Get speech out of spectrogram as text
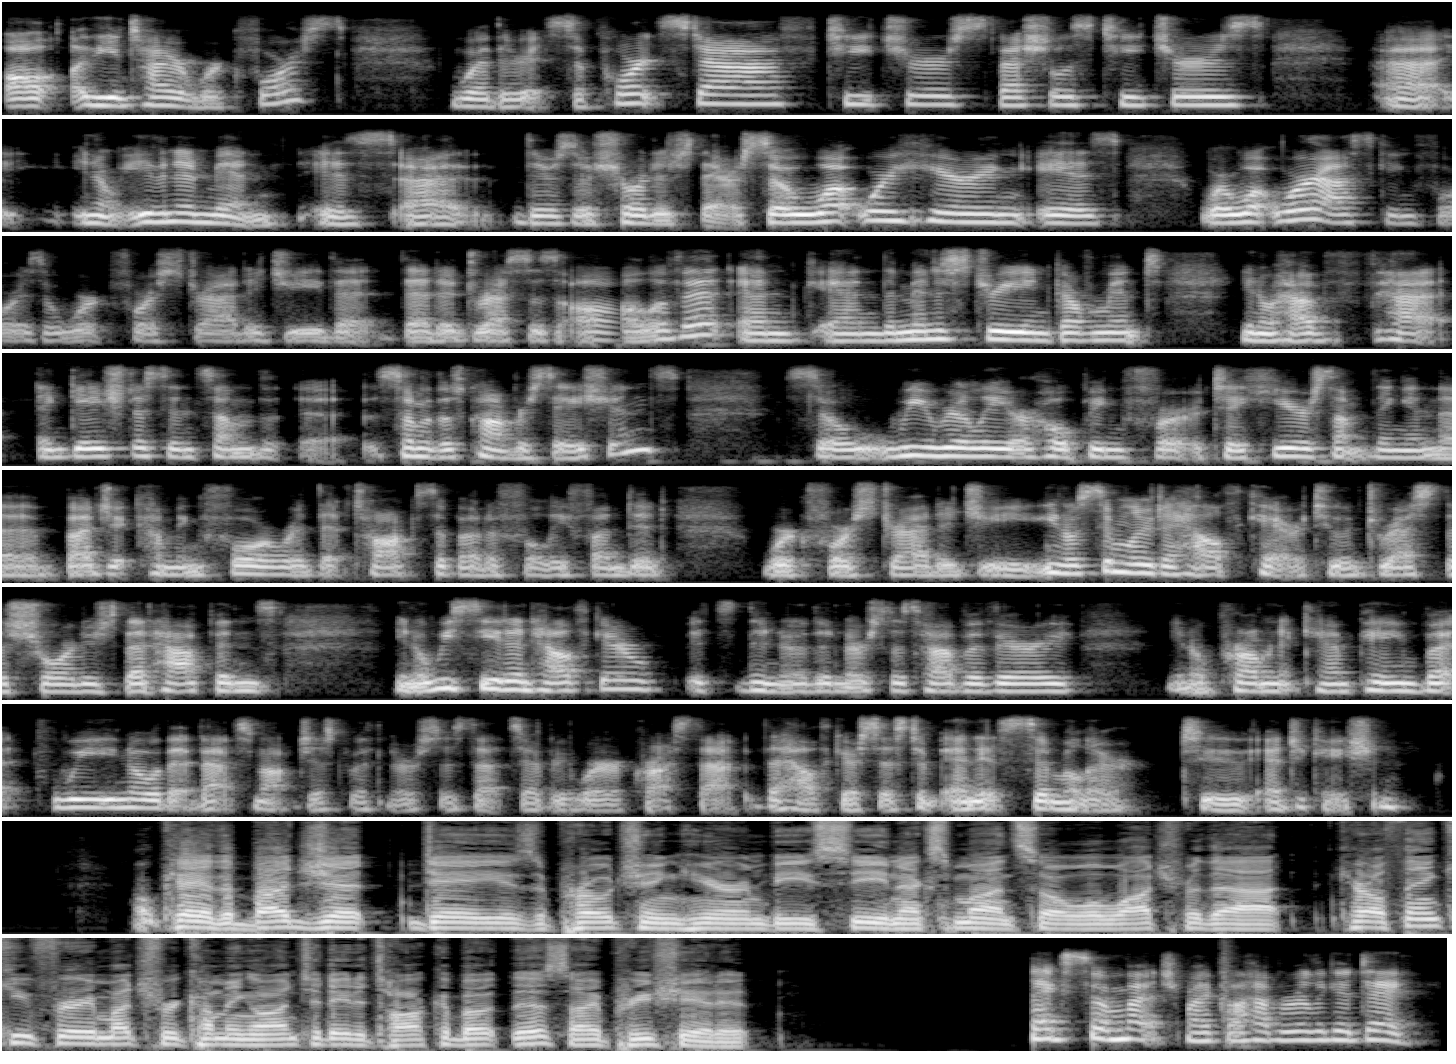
all the entire workforce whether it's support staff, teachers, specialist teachers, uh, you know, even admin is uh, there's a shortage there. So what we're hearing is, where what we're asking for is a workforce strategy that that addresses all of it, and and the ministry and government, you know, have ha- engaged us in some uh, some of those conversations. So we really are hoping for to hear something in the budget coming forward that talks about a fully funded workforce strategy, you know, similar to healthcare to address the shortage that happens you know we see it in healthcare it's you know the nurses have a very you know prominent campaign but we know that that's not just with nurses that's everywhere across that the healthcare system and it's similar to education. Okay the budget day is approaching here in bc next month so we'll watch for that. Carole thank you very much for coming on today to talk about this. I appreciate it. Thanks so much michael. Have a really good day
